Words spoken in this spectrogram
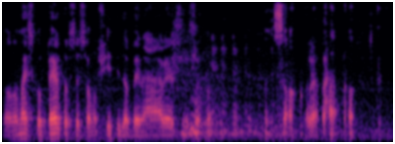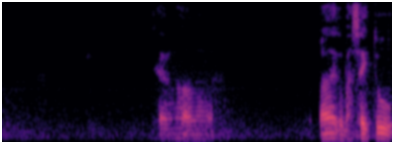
Non ho mai scoperto se sono usciti da Benares, se sono, non so ancora là. No? erano, ma, detto, ma sei tu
